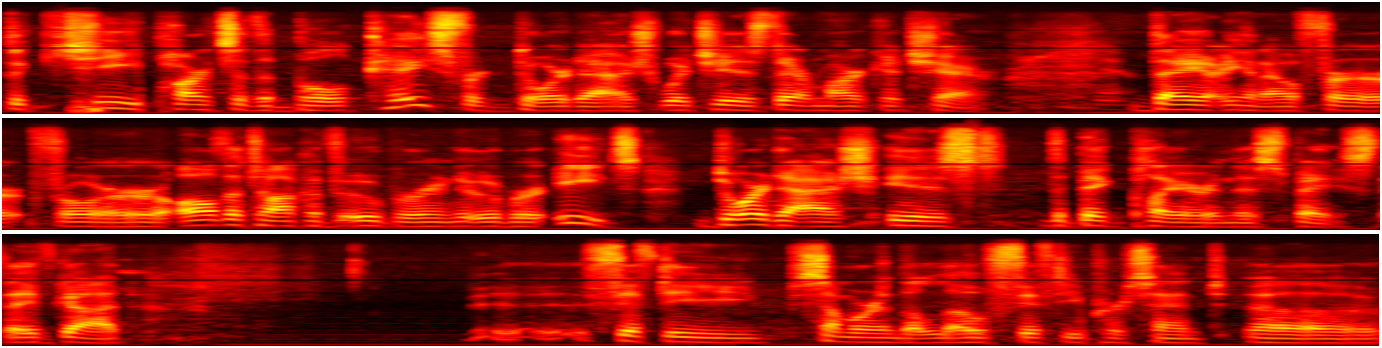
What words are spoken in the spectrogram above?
the key parts of the bull case for DoorDash, which is their market share. Yeah. They, you know, for, for all the talk of Uber and Uber Eats, DoorDash is the big player in this space. They've got 50, somewhere in the low 50% uh,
